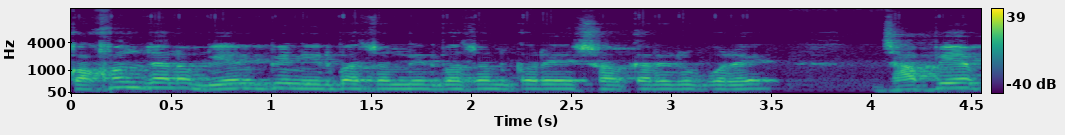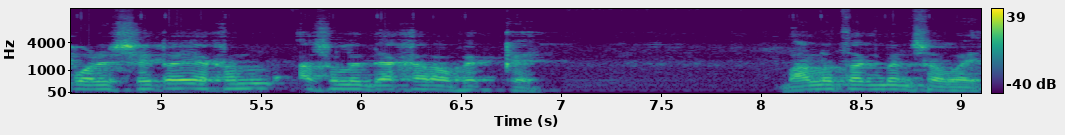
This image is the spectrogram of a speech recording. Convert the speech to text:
কখন যেন বিএনপি নির্বাচন নির্বাচন করে সরকারের উপরে ঝাঁপিয়ে পড়ে, সেটাই এখন আসলে দেখার অপেক্ষায়। ভালো থাকবেন সবাই।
